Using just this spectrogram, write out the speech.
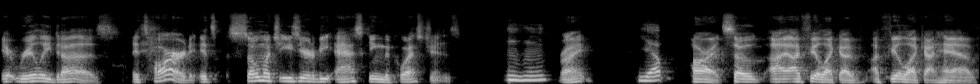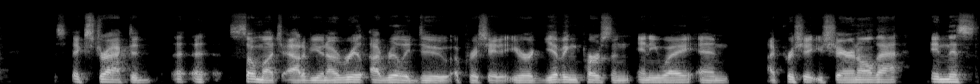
It really does. It's hard. It's so much easier to be asking the questions, mm-hmm. right? Yep. All right. So I, I, feel like I've I feel like I have extracted uh, uh, so much out of you, and I really I really do appreciate it. You're a giving person anyway, and I appreciate you sharing all that in this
